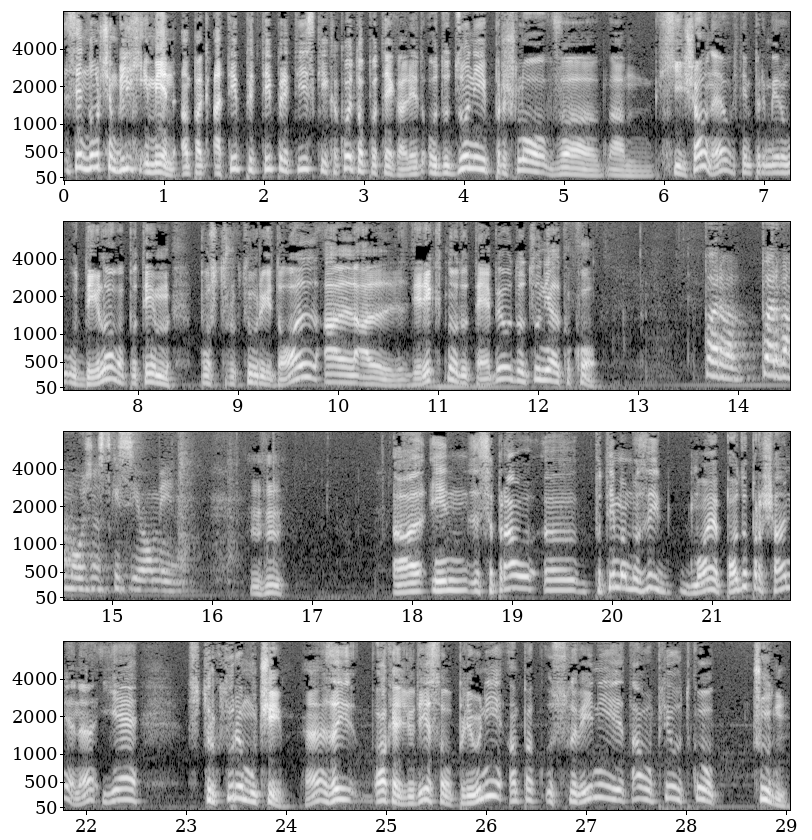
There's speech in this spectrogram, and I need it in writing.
zdaj nočem glih imen, ampak te, te pritiski, kako je to potekalo? Od odzuni prišlo v um, hišo, ne, v tem primeru v delo, pa potem po strukturi dol, ali, ali direktno do tebe, od odzuni ali kako? Prva, prva možnost, ki si jo omenil. Uh mhm. -huh. Uh, in se pravi, uh, potem imamo zdaj moje podoprašanje, ne, je struktura moči. Zdaj, okay, ljudje so vplivni, ampak v Sloveniji je ta vpliv tako čuden,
